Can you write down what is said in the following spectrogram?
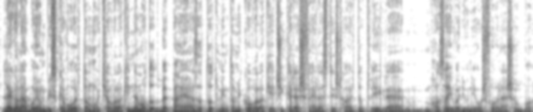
legalább olyan büszke voltam, hogyha valaki nem adott be pályázatot, mint amikor valaki egy sikeres fejlesztést hajtott végre hazai vagy uniós forrásokból.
